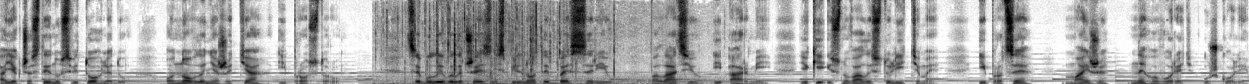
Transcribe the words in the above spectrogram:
а як частину світогляду, оновлення життя і простору. Це були величезні спільноти без царів, палаців і армій, які існували століттями, і про це майже не говорять у школі.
